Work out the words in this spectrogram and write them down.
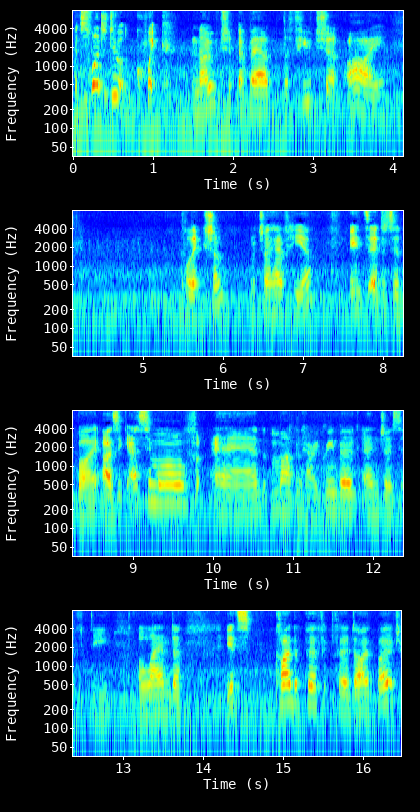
I just want to do a quick note about the Future I collection, which I have here. It's edited by Isaac Asimov and Martin Harry Greenberg and Joseph D. Olander. It's kind of perfect for a dive boat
